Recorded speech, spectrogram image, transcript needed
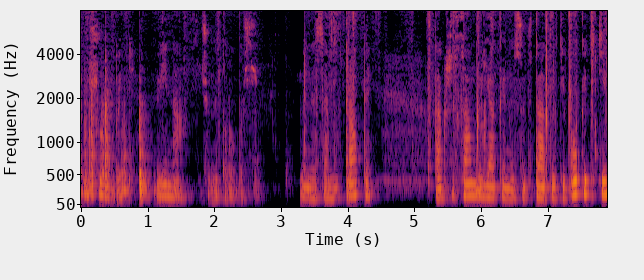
Ну, що робить? Війна, нічого не поробиш. Ми несемо втрати. Так же само, як і несуть втрати ті покидьки,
